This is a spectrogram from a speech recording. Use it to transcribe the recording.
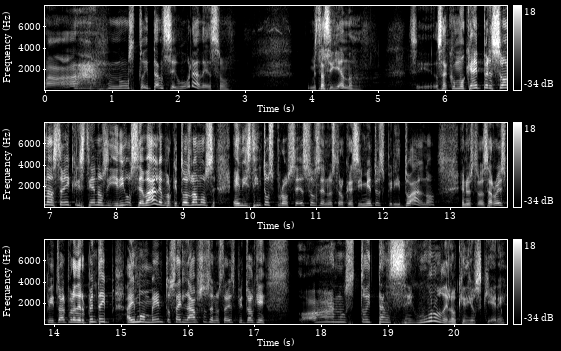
Ah, no estoy tan segura de eso. ¿Me está siguiendo? O sea, como que hay personas también cristianos, y digo, se vale, porque todos vamos en distintos procesos de nuestro crecimiento espiritual, ¿no? En nuestro desarrollo espiritual, pero de repente hay, momentos, hay lapsos en nuestra vida espiritual que, oh, no estoy tan seguro de lo que Dios quiere.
